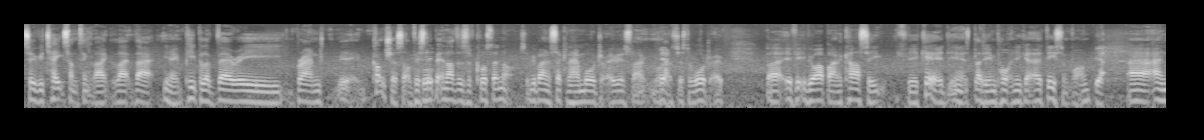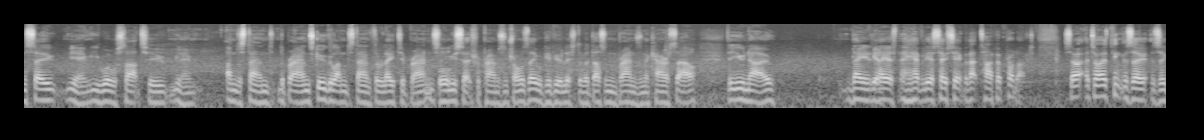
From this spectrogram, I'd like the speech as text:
so if you take something like like that you know people are very brand uh, conscious obviously Cool. but in others of course they're not so if you're buying a second-hand wardrobe it's like well Yeah. it's just a wardrobe but if, if you are buying a car seat for your kid you know it's bloody important you get a decent one Yeah. uh, and so you know you will start to you know understand the brands google understands the related brands and Mm. you search for prams and strollers they will give you a list of a dozen brands in the carousel that you know they, Yeah. they heavily associate with that type of product. So, so I think there's a, there's, a,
